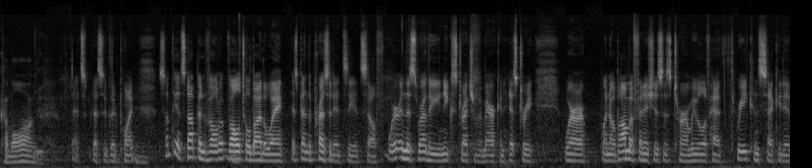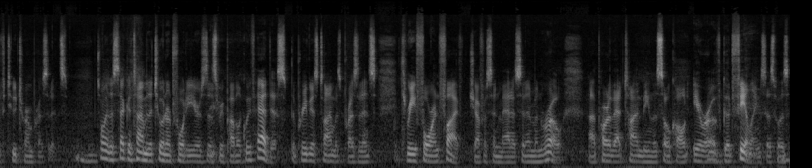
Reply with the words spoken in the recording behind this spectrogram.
come along. That's, that's a good point. Something that's not been vol- volatile, by the way, has been the presidency itself. We're in this rather unique stretch of American history where when Obama finishes his term, we will have had three consecutive two term presidents. It's only the second time in the 240 years of this republic we've had this. The previous time was presidents three, four, and five Jefferson, Madison, and Monroe. Uh, part of that time being the so called era of good feelings. This was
